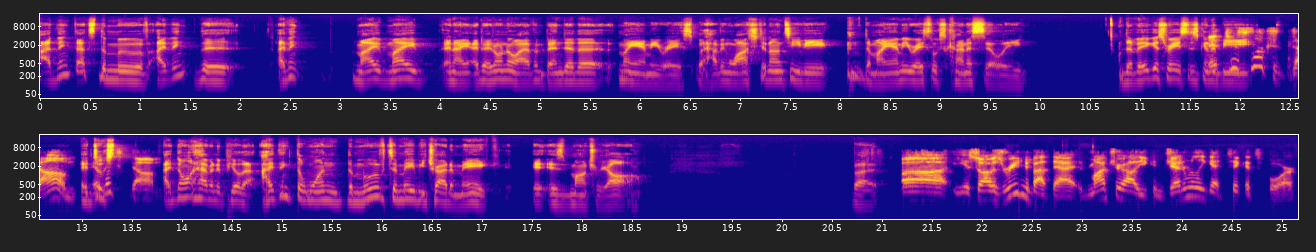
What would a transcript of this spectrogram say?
I think that's the move. I think the I think my my and I I don't know. I haven't been to the Miami race, but having watched it on TV, the Miami race looks kind of silly. The Vegas race is going to be. It just looks dumb. It It, looks- looks dumb. I don't have an appeal that I think the one the move to maybe try to make is Montreal. But Uh, yeah, so I was reading about that. In Montreal, you can generally get tickets for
